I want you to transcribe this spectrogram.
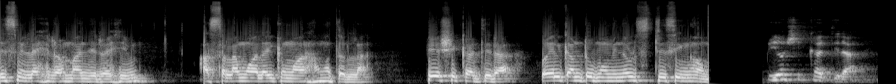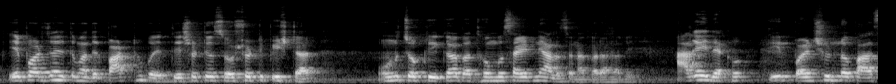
বিসমিল্লাহ রহমান রহিম আসসালামু আলাইকুম রহমতুল্লাহ। প্রিয় শিক্ষার্থীরা, welcome to Mominul teaching home. প্রিয় শিক্ষার্থীরা, এ পর্যায়ে তোমাদের পাঠ্য বইয়ের তেষট্টি ও চৌষট্টি পৃষ্ঠার অনুচক্রিকা বা থম্বোসাইড নিয়ে আলোচনা করা হবে। আগেই দেখো, তিন পয়েন্ট শূন্য পাঁচ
